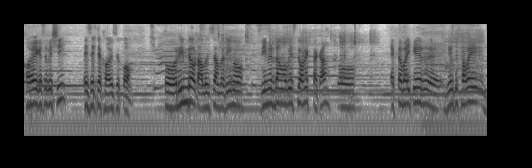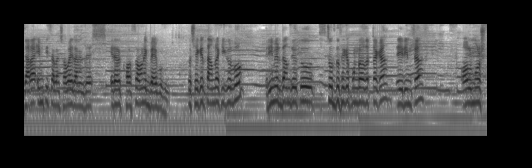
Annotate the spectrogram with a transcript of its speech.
ক্ষয় হয়ে গেছে বেশি, এই সেটটা ক্ষয় হয়েছে কম। তো রিমটাও টাল হয়েছে আমরা রিমও, রিমের দাম অবভিয়াসলি অনেক টাকা। তো একটা বাইকের, যেহেতু সবাই যারা এমটি চালান, সবাই জানেন যে এটার খরচা অনেক ব্যয়বহুল। তো সেক্ষেত্রে আমরা কি করব? রিমের দাম যেহেতু চোদ্দ থেকে পনেরো হাজার টাকা, এই রিমটা অলমোস্ট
